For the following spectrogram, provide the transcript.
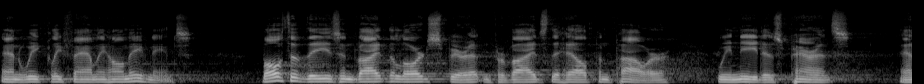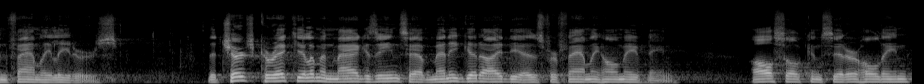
and weekly family home evenings. Both of these invite the Lord's Spirit and provides the help and power we need as parents and family leaders. The church curriculum and magazines have many good ideas for family home evening. Also, consider holding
